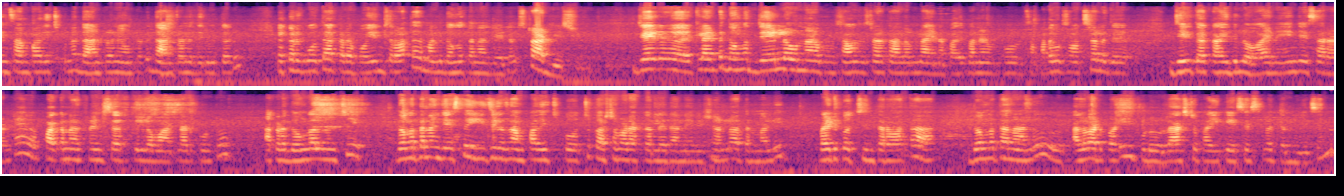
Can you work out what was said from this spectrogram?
ఏం సంపాదించుకున్నా దాంట్లోనే ఉంటాడు దాంట్లోనే తిరుగుతాడు. ఎక్కడికి పోతే అక్కడ పోయిన తర్వాత మళ్ళీ దొంగతనాలు చేయడం స్టార్ట్ చేసిండు జైలు ఎట్లా అంటే దొంగ జైల్లో ఉన్న సంవత్సరాల కాలంలో ఆయన పది పన్నెండు పదమూడు సంవత్సరాల జై- జీవిత ఖైదులో ఆయన ఏం చేశారంటే పక్కన ఫ్రెండ్స్ సర్కిల్లో మాట్లాడుకుంటూ అక్కడ దొంగల నుంచి దొంగతనం చేస్తే ఈజీగా సంపాదించుకోవచ్చు కష్టపడక్కర్లేదు అనే విషయంలో అతను మళ్ళీ బయటకు వచ్చిన తర్వాత దొంగతనాలు అలవాటు పడి ఇప్పుడు లాస్ట్ ఫైవ్ కేసెస్లో ఇతను చేశాను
